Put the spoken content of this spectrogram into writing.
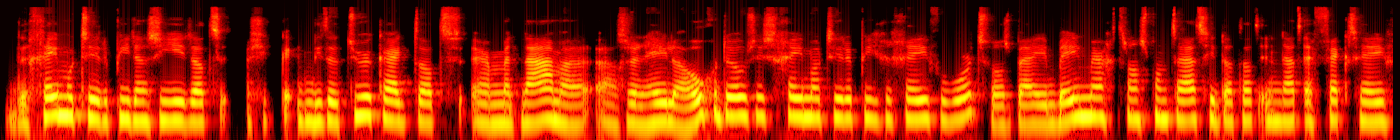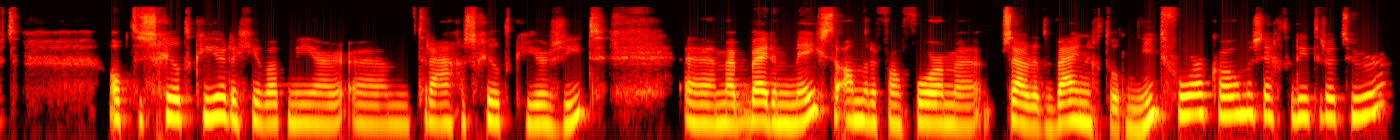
de chemotherapie, dan zie je dat als je in de literatuur kijkt, dat er met name als er een hele hoge dosis chemotherapie gegeven wordt, zoals bij een beenmergtransplantatie, dat dat inderdaad effect heeft op de schildklier, dat je wat meer um, trage schildklier ziet. Uh, maar bij de meeste andere van vormen zou dat weinig tot niet voorkomen, zegt de literatuur.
